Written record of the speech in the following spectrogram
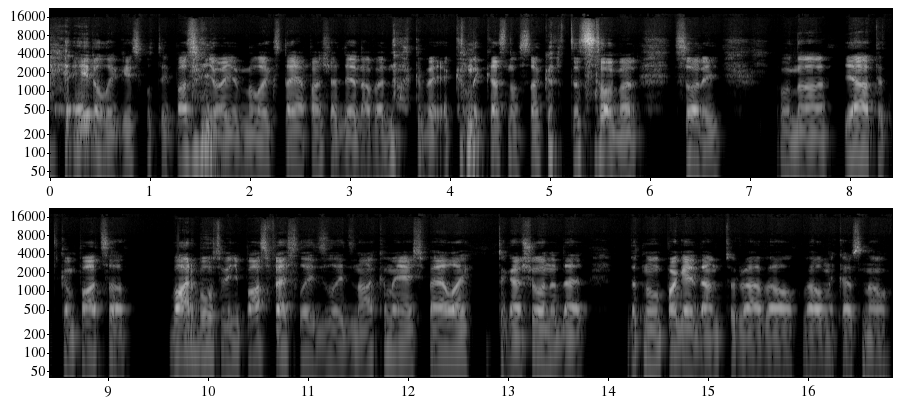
Eirolanda izplatīja paziņojumu, man liekas, tajā pašā dienā vai nākamajā, ka nekas nav sakārtots. Tomēr, sorry. Un, uh, jā, tad uh, varbūt viņi paspēs līdz, līdz nākamajai spēlei, tā kā šonadēļ. Bet, nu, pagaidām tur uh, vēl, vēl nekas nav.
